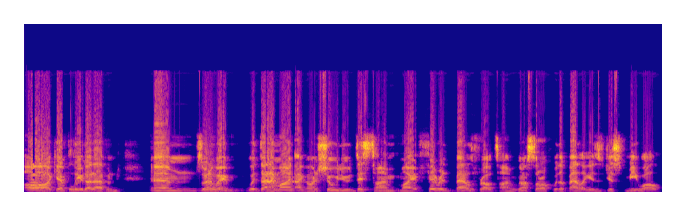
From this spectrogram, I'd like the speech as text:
Oh, I can't believe that happened. Um, so anyway, with that in mind, I'm going to show you this time my favorite battles throughout time. We're going to start off with a battle it's just me while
